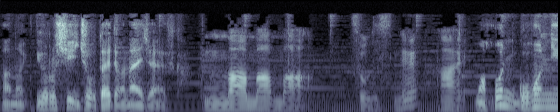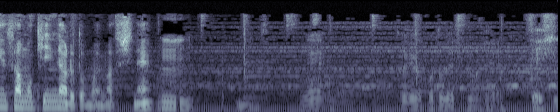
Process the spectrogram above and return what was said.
あの、よろしい状態ではないじゃないですか。まあまあまあ、そうですね。はい。まあ、本、ご本人さんも気になると思いますしね。うん。そうですね。ということですので、ぜひ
